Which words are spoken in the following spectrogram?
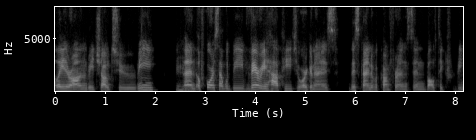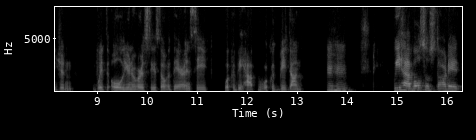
later on reach out to me. Mm-hmm. And of course, I would be very happy to organize this kind of a conference in Baltic region with all universities over there and see what could be happen, what could be done. Mm-hmm we have also started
